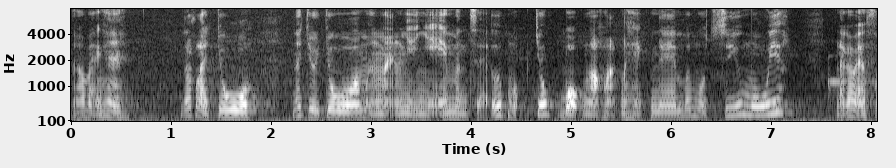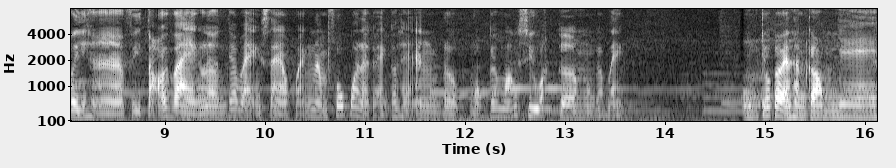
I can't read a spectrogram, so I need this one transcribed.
Đó bạn ha, rất là chua. Nó chua chua, mặn mặn, nhẹ nhẹ, mình sẽ ướp một chút bột ngọt hoặc là hạt nêm với một xíu muối á là các bạn phi hà, phi tỏi vàng lên. Các bạn xào khoảng 5 phút là các bạn có thể ăn được một cái món siêu bắt cơm luôn các bạn. Chúc các bạn thành công nha.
